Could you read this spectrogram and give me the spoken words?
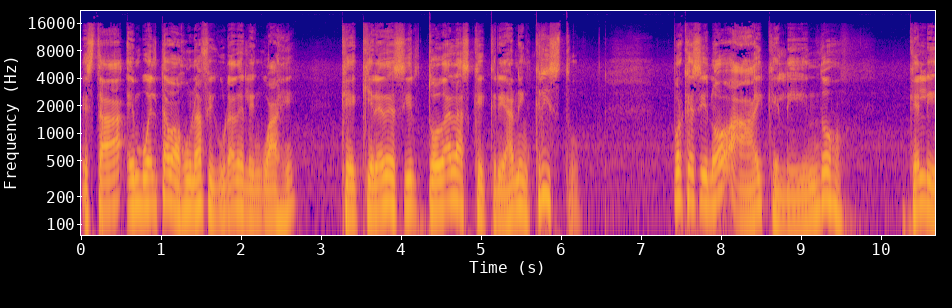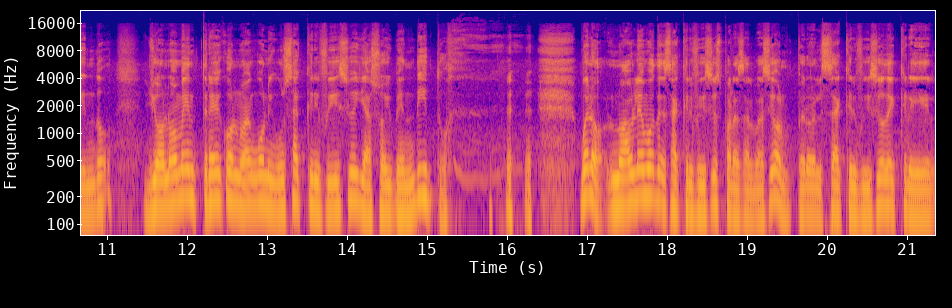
está envuelta bajo una figura de lenguaje que quiere decir todas las que crean en Cristo. Porque si no, ay, qué lindo, qué lindo. Yo no me entrego, no hago ningún sacrificio y ya soy bendito. bueno, no hablemos de sacrificios para salvación, pero el sacrificio de creer,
